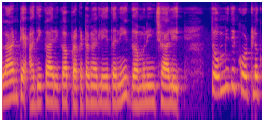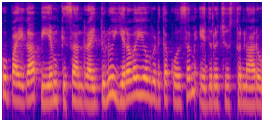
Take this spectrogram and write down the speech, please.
ఎలాంటి అధికారిక ప్రకటన లేదని గమనించాలి. తొమ్మిది కోట్లకు పైగా పీఎం కిసాన్ రైతులు ఇరవయో విడత కోసం ఎదురుచూస్తున్నారు.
